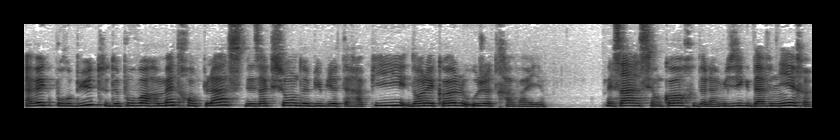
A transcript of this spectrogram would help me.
avec pour but de pouvoir mettre en place des actions de bibliothérapie dans l'école où je travaille. Mais ça, c'est encore de la musique d'avenir,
